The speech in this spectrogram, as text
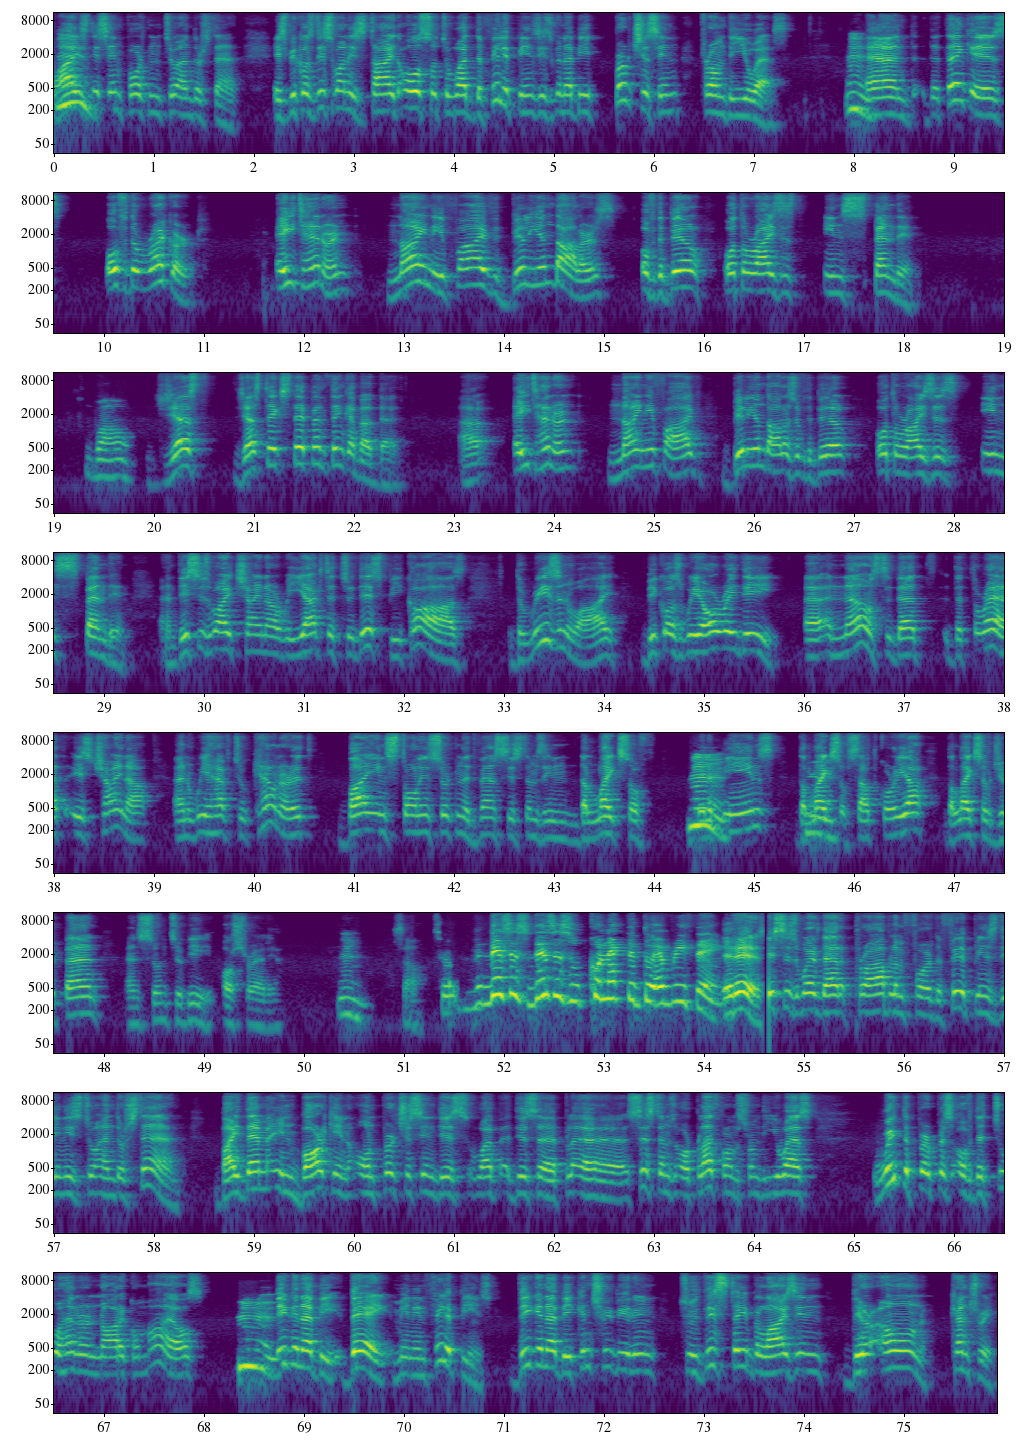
Why is Mm. this important to understand? It's because this one is tied also to what the Philippines is going to be purchasing from the U.S. Mm. And the thing is, of the record, $895 billion of the bill authorizes in spending. Wow. Just just take a step and think about that. Uh, 895 billion dollars of the bill authorizes in spending. And this is why China reacted to this because the reason why because we already uh, announced that the threat is China and we have to counter it by installing certain advanced systems in the likes of Mm. Philippines, the Mm. likes of South Korea, the likes of Japan, and soon to be Australia. Mm. So So this is this is connected to everything. it is. This is where that problem for the Philippines needs to understand. By them embarking on purchasing this web, this uh, uh, systems or platforms from the U.S. with the purpose of the 200 nautical miles, Mhm. they're gonna be they meaning Philippines. They're gonna be contributing to destabilizing their own country.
